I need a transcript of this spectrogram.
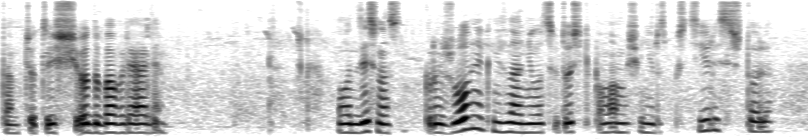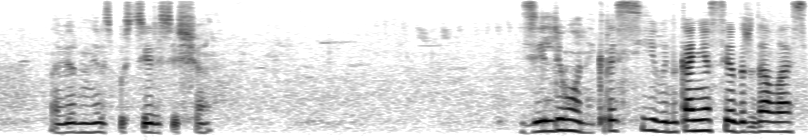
там что-то еще добавляли. Вот здесь у нас крыжовник, не знаю, у него цветочки, по-моему, еще не распустились, что ли. Наверное, не распустились еще. Зеленый, красивый. Наконец я дождалась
